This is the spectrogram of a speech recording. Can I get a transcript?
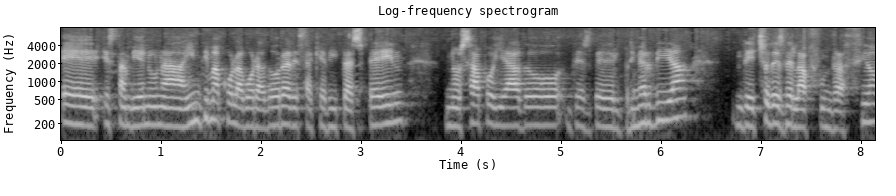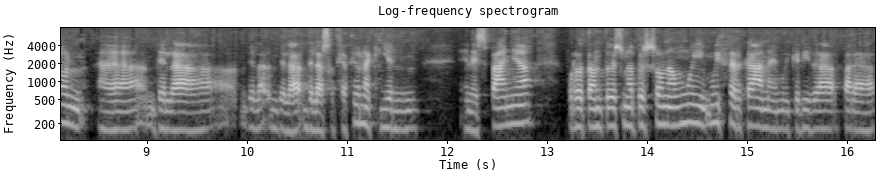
es también una íntima colaboradora de Saqueadita Spain nos ha apoyado desde el primer día, de hecho desde la fundación eh, de, la, asociación aquí en, España. Por lo tanto, es una persona muy, muy cercana y muy querida para,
